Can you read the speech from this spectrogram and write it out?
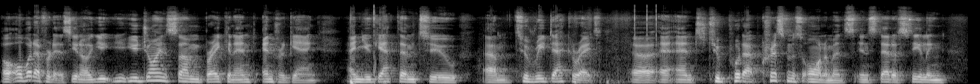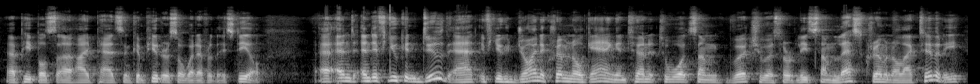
or, whatever it is. You know, you, you join some break and enter gang, and you get them to um, to redecorate uh, and to put up Christmas ornaments instead of stealing uh, people's uh, iPads and computers or whatever they steal. Uh, and and if you can do that, if you can join a criminal gang and turn it towards some virtuous or at least some less criminal activity,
